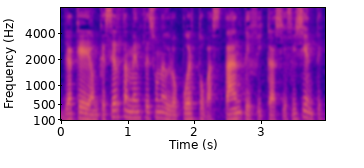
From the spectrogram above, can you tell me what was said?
ya que aunque ciertamente es un aeropuerto bastante eficaz y eficiente,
